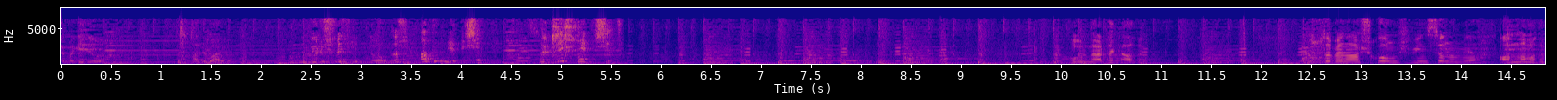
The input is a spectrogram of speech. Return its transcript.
Akşama geliyorum. Hadi bay bay. Görüşmesek ne olur? Adın ne Reşit? Sen söyle sen işit. Oğlum nerede kaldın? Usta ben aşık olmuş bir insanım ya. Anlamadım.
